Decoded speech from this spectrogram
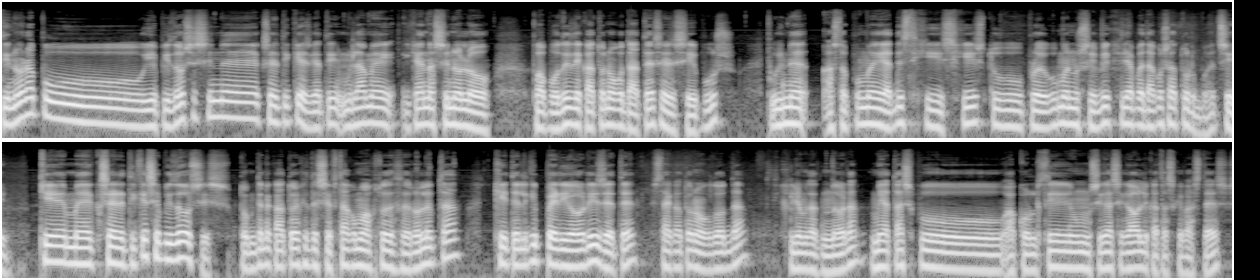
Την ώρα που οι επιδόσεις είναι εξαιρετικές, γιατί μιλάμε για ένα σύνολο που αποδίδει 184 ύπους, που είναι ας το πούμε η αντίστοιχη ισχύ του προηγούμενου Civic 1500 Turbo, έτσι και με εξαιρετικές επιδόσεις. Το 0% έρχεται σε 7,8 δευτερόλεπτα και η τελική περιορίζεται στα 180 χιλιόμετρα την ώρα. Μια τάση που ακολουθούν σιγά σιγά όλοι οι κατασκευαστές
